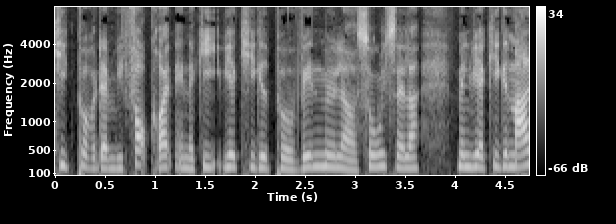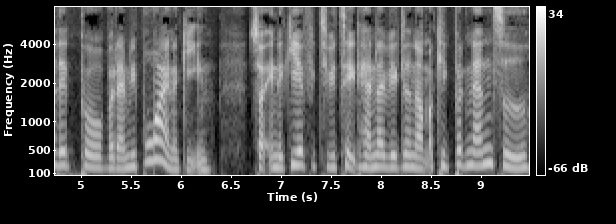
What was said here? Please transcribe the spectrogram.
kigge på, hvordan vi får grøn energi. Vi har kigget på vindmøller og solceller, men vi har kigget meget lidt på, hvordan vi bruger energien. Så energieffektivitet handler i virkeligheden om at kigge på den anden side.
